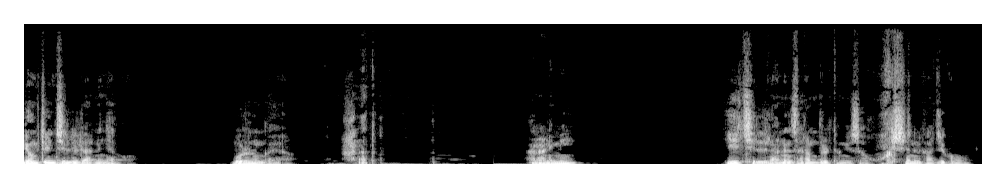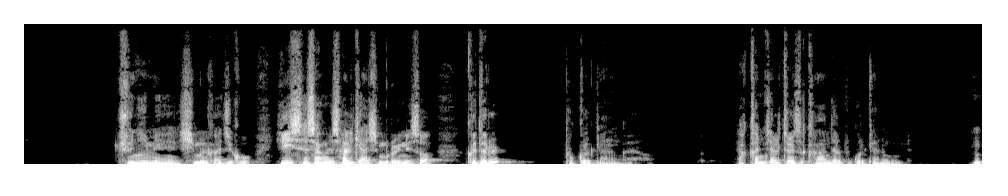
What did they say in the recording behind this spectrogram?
영적인 진리를 아느냐고. 모르는 거예요. 하나도. 하나님이 이 진리를 아는 사람들을 통해서 확신을 가지고 주님의 힘을 가지고 이 세상을 살게 하심으로 인해서 그들을 부끄럽게 하는 거예요. 약한 자를 들어서 강한 자를 부끄럽게 하는 겁니다. 응?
